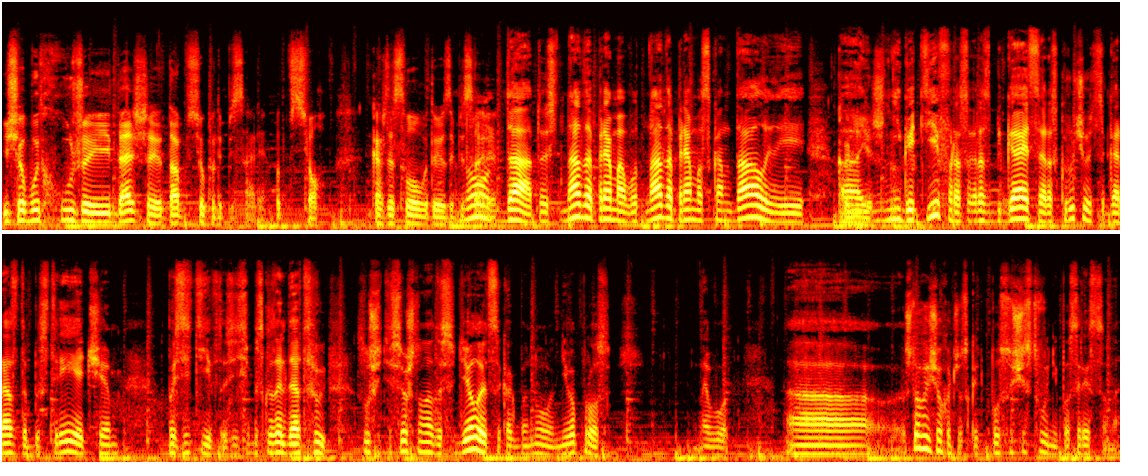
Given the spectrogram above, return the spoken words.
еще будет хуже, и дальше там все бы написали. Вот все. Каждое слово твое записали. Ну да, то есть надо прямо, вот надо прямо скандал и а, Конечно. негатив раз- разбегается, раскручивается гораздо быстрее, чем позитив. То есть если бы сказали, да, вы, слушайте, все, что надо, все делается, как бы, ну, не вопрос. Вот. А, что еще хочу сказать по существу непосредственно?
